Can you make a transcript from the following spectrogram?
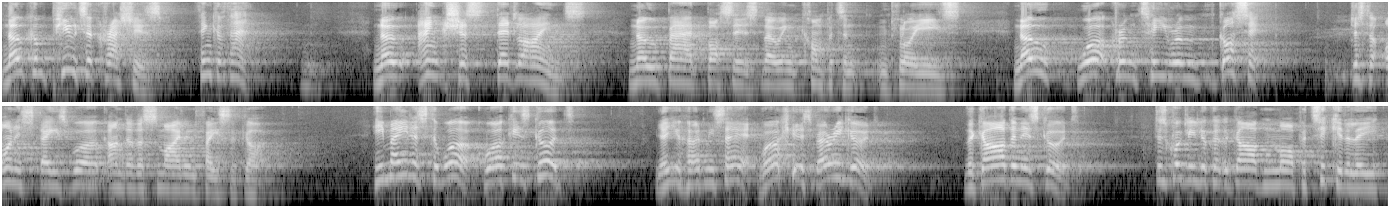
No computer crashes. Think of that. No anxious deadlines. No bad bosses. No incompetent employees. No workroom, tea room gossip. Just an honest day's work under the smiling face of God. He made us to work. Work is good. Yeah, you heard me say it. Work is very good. The garden is good. Just quickly look at the garden more particularly.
